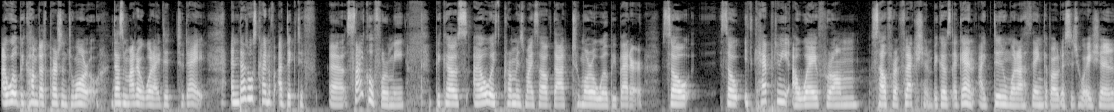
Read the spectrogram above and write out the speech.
I will become that person tomorrow. It doesn't matter what I did today. And that was kind of addictive uh, cycle for me because I always promised myself that tomorrow will be better. So so it kept me away from self-reflection because again, I didn't want to think about the situation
